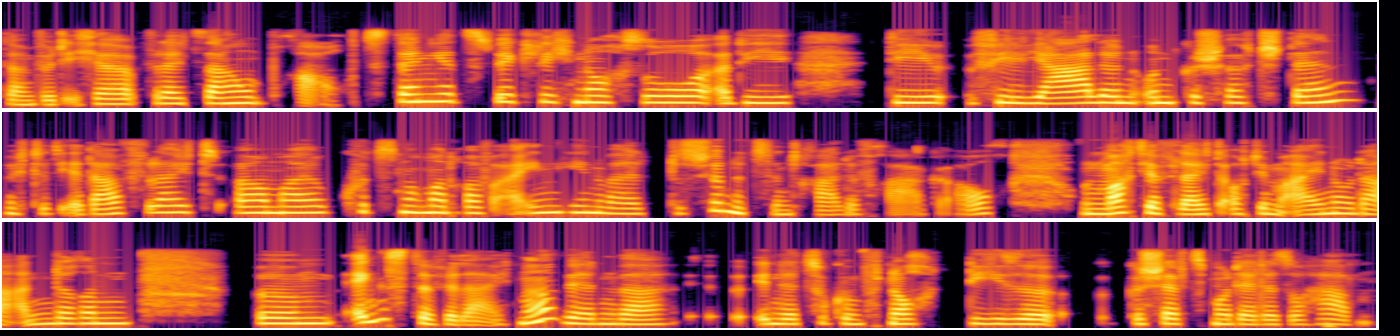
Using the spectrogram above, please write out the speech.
Dann würde ich ja vielleicht sagen, braucht es denn jetzt wirklich noch so äh, die, die Filialen und Geschäftsstellen? Möchtet ihr da vielleicht äh, mal kurz nochmal drauf eingehen? Weil das ist ja eine zentrale Frage auch und macht ja vielleicht auch dem einen oder anderen ähm, Ängste vielleicht, ne? Werden wir in der Zukunft noch diese Geschäftsmodelle so haben?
